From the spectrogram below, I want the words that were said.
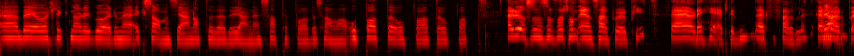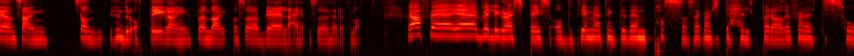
Eh, Det er jo slik når du går med eksamensjern at det du gjerne setter på det samme. Opp igjen og opp igjen og opp igjen. Er du også sånn som får sånn én sang på repeat? For jeg gjør det hele tiden. Det er helt forferdelig. Jeg Ja. hører på en sang sånn 180 ganger på en dag, og så blir jeg lei, og så hører jeg på natt. Ja, for jeg jeg er veldig glad i Space Oddity, men jeg tenkte den passa seg kanskje ikke helt på radio, for det er ikke så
